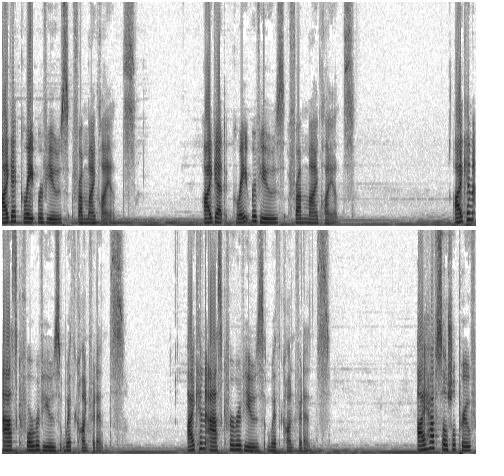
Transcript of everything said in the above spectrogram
I get great reviews from my clients. I get great reviews from my clients. I can ask for reviews with confidence. I can ask for reviews with confidence. I have social proof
